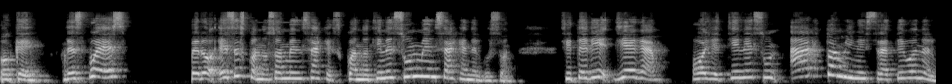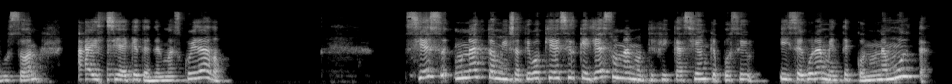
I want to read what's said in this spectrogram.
Ok, después, pero eso es cuando son mensajes, cuando tienes un mensaje en el buzón. Si te llega, oye, tienes un acto administrativo en el buzón, ahí sí hay que tener más cuidado si es un acto administrativo, quiere decir que ya es una notificación que posible y seguramente con una multa.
